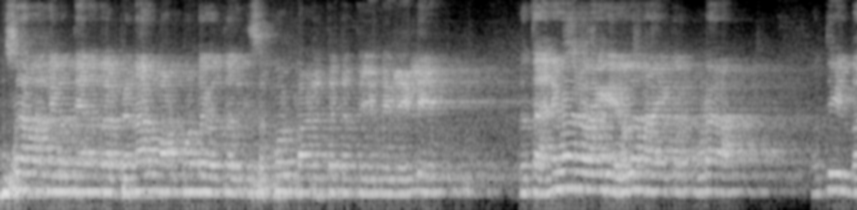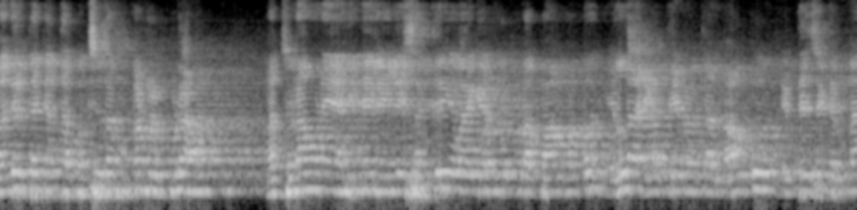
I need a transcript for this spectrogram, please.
ಹೊಸ ಇವತ್ತು ಏನಂದ್ರೆ ಬೆನಾಲ್ ಮಾಡಿಕೊಂಡು ಇವತ್ತು ಅದಕ್ಕೆ ಸಪೋರ್ಟ್ ಮಾಡಿರ್ತಕ್ಕಂಥ ಹಿನ್ನೆಲೆಯಲ್ಲಿ ಇವತ್ತು ಅನಿವಾರ್ಯವಾಗಿ ಎಲ್ಲ ನಾಯಕರು ಕೂಡ ಮತ್ತು ಇಲ್ಲಿ ಬಂದಿರತಕ್ಕಂಥ ಪಕ್ಷದ ಮುಖಂಡರು ಕೂಡ ಆ ಚುನಾವಣೆಯ ಹಿನ್ನೆಲೆಯಲ್ಲಿ ಸಕ್ರಿಯವಾಗಿ ಎಲ್ಲರೂ ಕೂಡ ಪಾಲ್ಗೊಂಡು ಎಲ್ಲ ಇವತ್ತೇನು ಇವತ್ತು ನಾಲ್ಕು ನಿರ್ದೇಶಕರನ್ನ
